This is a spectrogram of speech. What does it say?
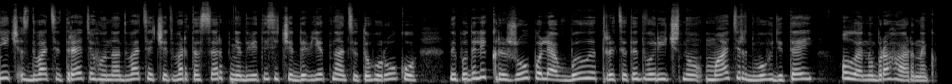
Ніч з 23 на 24 серпня 2019 року неподалік Крижополя вбили 32-річну матір двох дітей Олену Брагарник.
